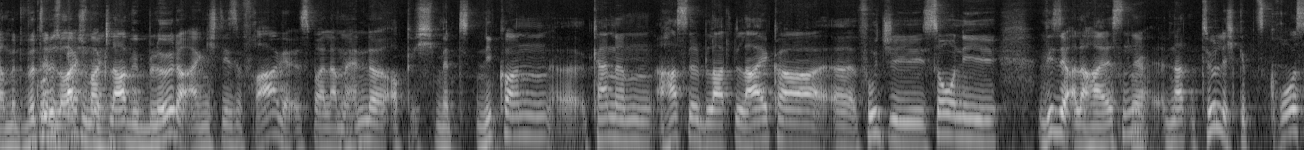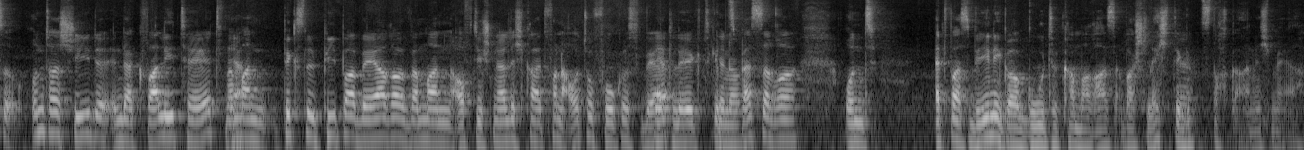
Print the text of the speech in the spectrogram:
Damit wird Gutes den Leuten mal Beispiel. klar, wie blöde eigentlich diese Frage ist, weil am Ende, ob ich mit Nikon, äh, Canon, Hasselblad, Leica, äh, Fuji, Sony, wie sie alle heißen, Ja. natürlich gibt es große Unterschiede in der Qualität. Wenn Ja. man Pixelpieper wäre, wenn man auf die Schnelligkeit von Autofokus Wert Ja, legt, gibt es genau. bessere und etwas weniger gute Kameras, aber schlechte gibt es doch gar nicht mehr.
